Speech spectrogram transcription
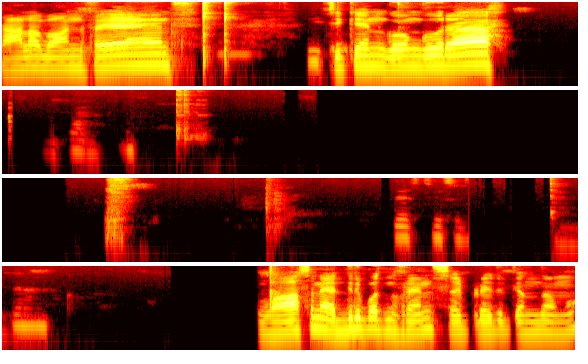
చాలా బాగుంది ఫ్రెండ్స్. చికెన్ గోంగూర వాసన అదిరిపోతుంది ఫ్రెండ్స్. ఇప్పుడైతే తిందాము.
